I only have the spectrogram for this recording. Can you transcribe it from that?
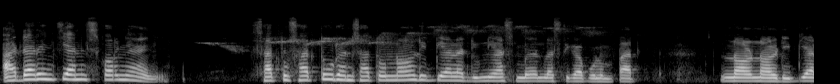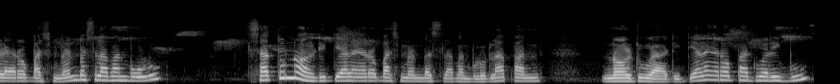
Ada rincian skornya ini. 1-1 dan 1-0 di Piala Dunia 1934. 0-0 di Piala Eropa 1980. 1-0 di Piala Eropa 1988. 0-2 di Piala Eropa 2000.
